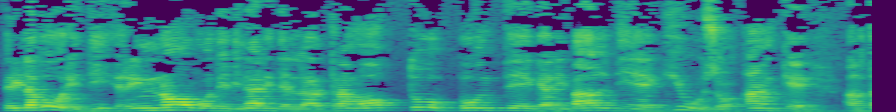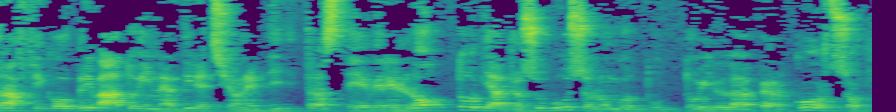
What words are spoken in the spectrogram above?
per i lavori di rinnovo dei binari del tram 8, Ponte Garibaldi è chiuso anche al traffico privato in direzione di Trastevere. L'8 viaggia su bus lungo tutto il percorso.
